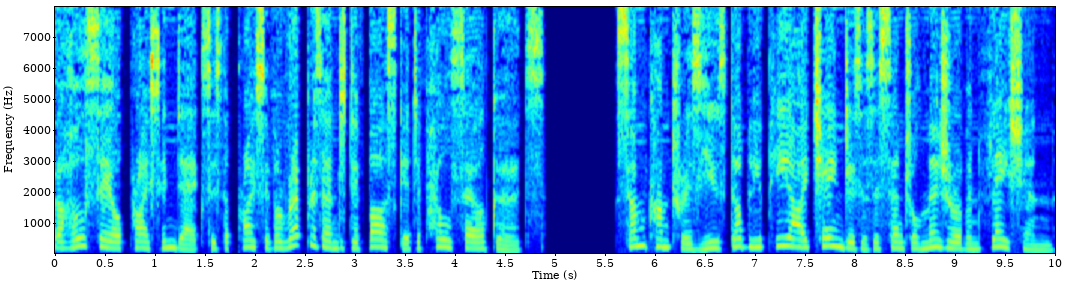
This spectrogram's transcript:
The wholesale price index is the price of a representative basket of wholesale goods. Some countries use WPI changes as a central measure of inflation.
